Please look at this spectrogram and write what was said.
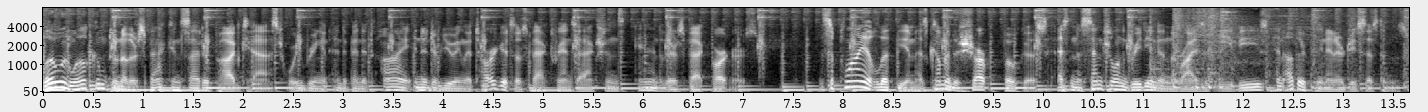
Hello and welcome to another SPAC Insider podcast, where we bring an independent eye in interviewing the targets of SPAC transactions and their SPAC partners. The supply of lithium has come into sharp focus as an essential ingredient in the rise of EVs and other clean energy systems.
